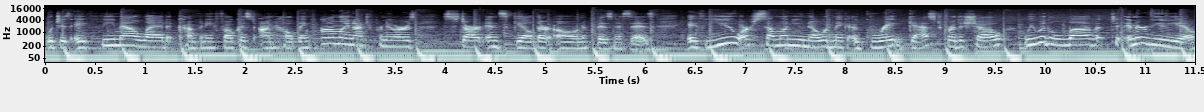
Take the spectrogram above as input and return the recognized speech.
which is a female led company focused on helping online entrepreneurs start and scale their own businesses. If you or someone you know would make a great guest for the show, we would love to interview you.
